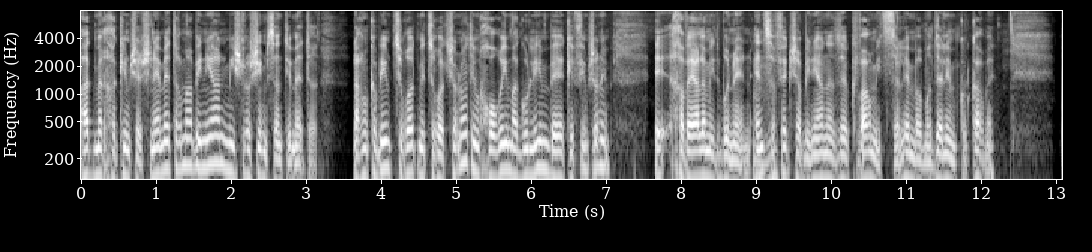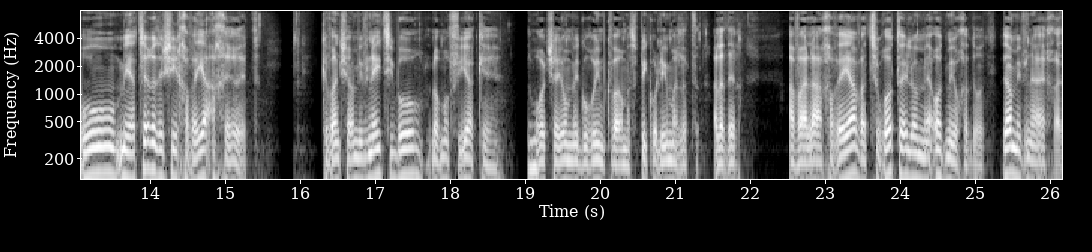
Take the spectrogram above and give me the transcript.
עד מרחקים של שני מטר מהבניין, מ-30 סנטימטר. אנחנו מקבלים צורות מצורות שונות עם חורים עגולים בהיקפים שונים. אה, חוויה למתבונן. Mm-hmm. אין ספק שהבניין הזה כבר מצטלם במודלים כל כך הרבה. הוא מייצר איזושהי חוויה אחרת. כיוון שהמבני ציבור לא מופיע כ... למרות שהיום מגורים כבר מספיק עולים על, על הדרך. אבל החוויה והצורות האלו מאוד מיוחדות. זה המבנה האחד.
